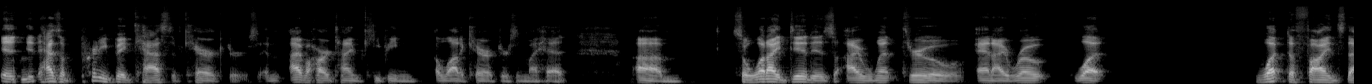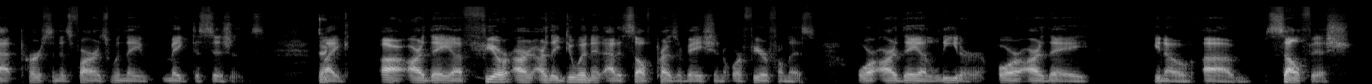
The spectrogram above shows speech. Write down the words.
it, Mhm. it has a pretty big cast of characters, and I have a hard time keeping a lot of characters in my head. Um, so what I did is I went through and I wrote what what defines that person as far as when they make decisions. Okay. Like, uh, are they a fear? Are are they doing it out of self preservation or fearfulness, or are they a leader, or are they, you know, um, selfish?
